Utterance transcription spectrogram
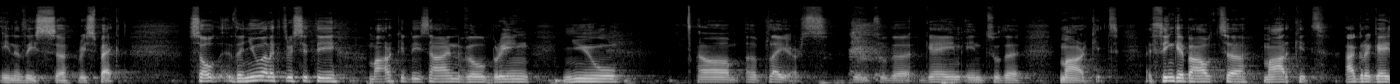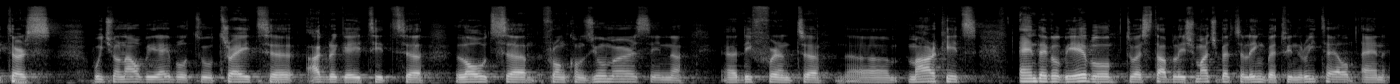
in this respect. So the new electricity market design will bring new um, uh, players into the game, into the market. I think about uh, market aggregators, which will now be able to trade uh, aggregated uh, loads uh, from consumers in different markets and they will be able to establish much better link between retail and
